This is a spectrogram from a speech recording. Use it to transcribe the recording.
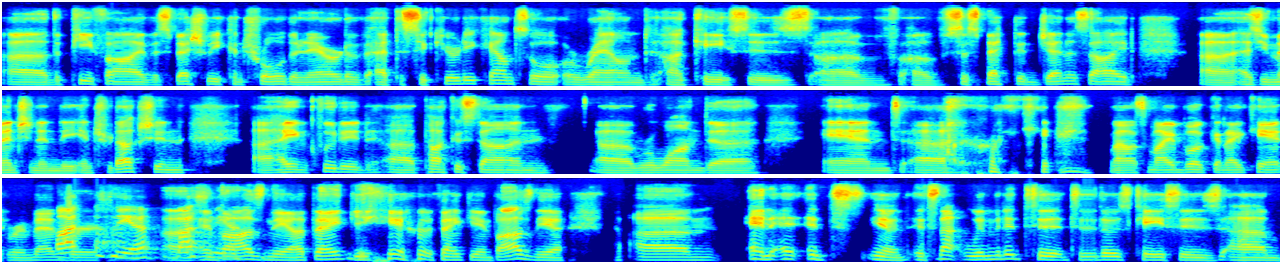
uh, the P5 especially controlled the narrative at the Security Council around uh, cases of, of suspected genocide. Uh, as you mentioned in the introduction, uh, I included uh, Pakistan, Rwanda, and uh well it's my book and i can't remember bosnia, Bosnia. in bosnia thank you thank you in bosnia um and it's you know it's not limited to to those cases um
